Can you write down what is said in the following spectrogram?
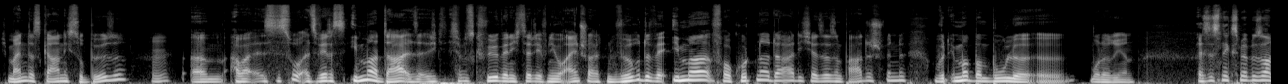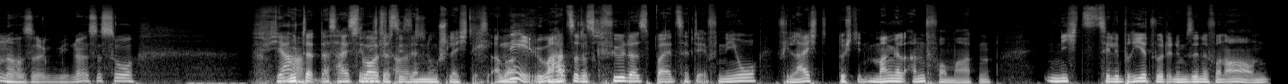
Ich meine das gar nicht so böse, Hm? ähm, aber es ist so, als wäre das immer da. Also ich, ich habe das Gefühl, wenn ich ZDF Neo einschalten würde, wäre immer Frau Kuttner da, die ich ja sehr sympathisch finde, und würde immer Bambule äh, moderieren. Es ist nichts mehr Besonderes irgendwie, ne? Es ist so. Ja, Gut, da- das heißt ja nicht, dass die halt. Sendung schlecht ist, aber Nee, man hat so das. Gefühl, dass bei ZDF Neo vielleicht durch den Mangel an Formaten nichts zelebriert wird in dem Sinne von, ah, und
